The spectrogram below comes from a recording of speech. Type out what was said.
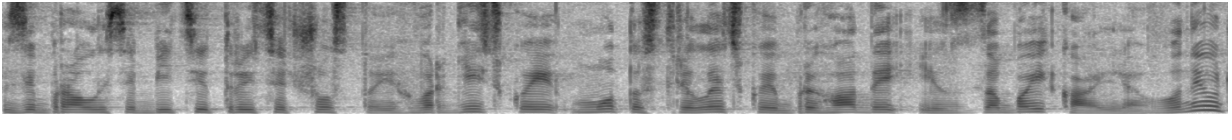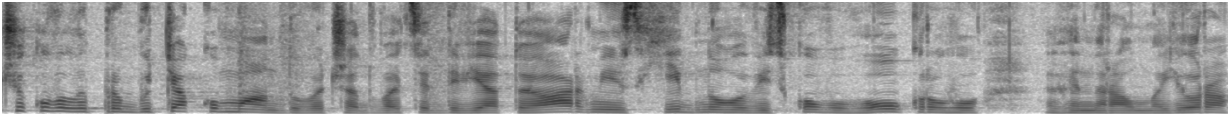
зібралися бійці 36-ї гвардійської мотострілецької бригади із Забайкалля. Вони очікували прибуття командувача 29-ї армії східного військового округу генерал-майора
